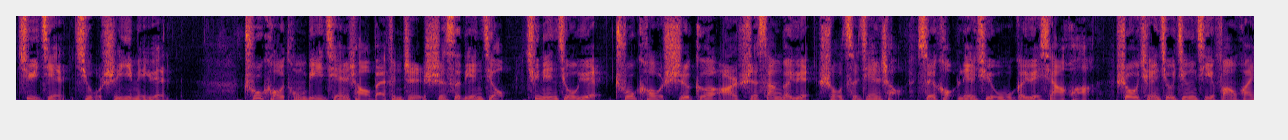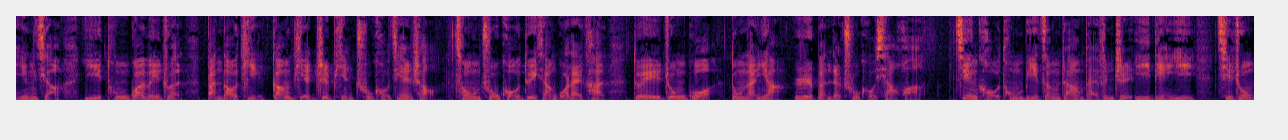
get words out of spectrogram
巨减九十亿美元。出口同比减少百分之十四点九。去年九月，出口时隔二十三个月首次减少，随后连续五个月下滑。受全球经济放缓影响，以通关为准，半导体、钢铁制品出口减少。从出口对象国来看，对中国、东南亚、日本的出口下滑。进口同比增长百分之一点一，其中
